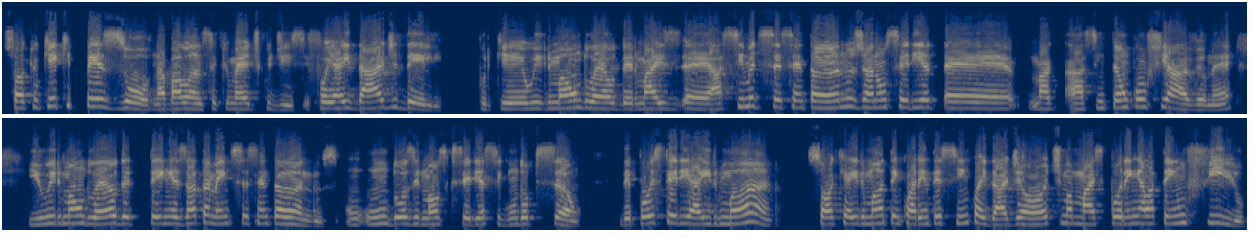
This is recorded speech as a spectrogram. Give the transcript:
Só que o que, que pesou na balança que o médico disse? Foi a idade dele. Porque o irmão do Helder, mais é, acima de 60 anos, já não seria é, assim tão confiável, né? E o irmão do Helder tem exatamente 60 anos, um, um dos irmãos que seria a segunda opção. Depois teria a irmã só que a irmã tem 45, a idade é ótima, mas porém ela tem um filho.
